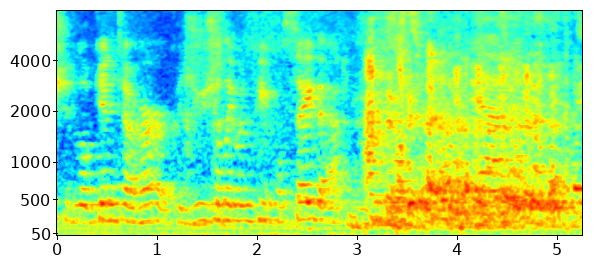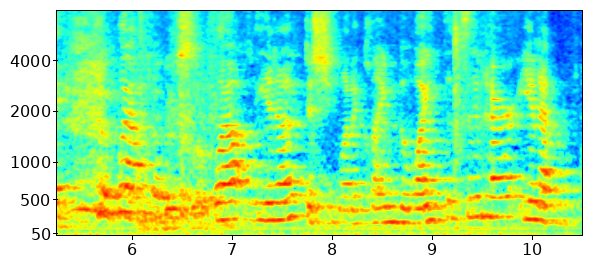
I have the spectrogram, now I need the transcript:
should look into her, because usually when people say that, well, well, you know, does she want to claim the white that's in her? You know,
